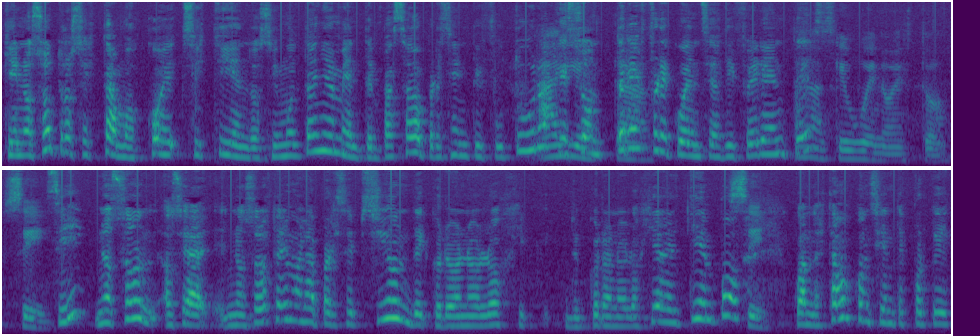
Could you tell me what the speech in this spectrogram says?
que nosotros estamos coexistiendo simultáneamente en pasado, presente y futuro, que son tres frecuencias diferentes. Ah, qué bueno esto, sí. ¿Sí? No son, o sea, nosotros tenemos la percepción de, de cronología del tiempo cuando estamos conscientes, porque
